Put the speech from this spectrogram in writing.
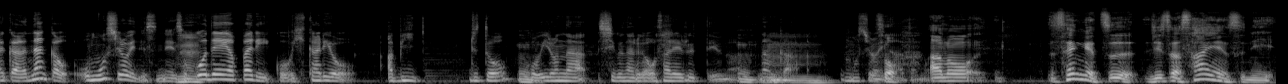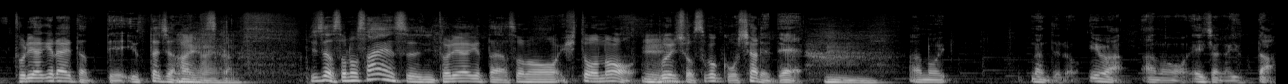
だからなんか面白いですね。そこでやっぱりこう光を浴びると、うん。こういろんなシグナルが押されるっていうのはうん。なんかうん。面白いなと思って。あの先月実はサイエンスに取り上げられたって言ったじゃないですか、はいはいはい。実はそのサイエンスに取り上げたその人のええ。文章すごくおしゃれで、うん。あのなんていうの今あの A ちゃんが言った、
